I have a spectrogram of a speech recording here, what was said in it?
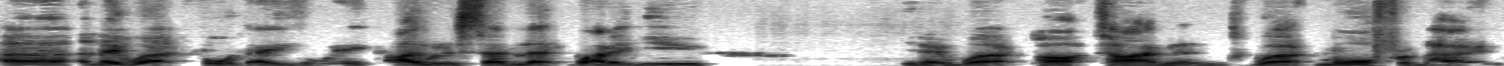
uh, and they work four days a week. I would have said, look, why don't you, you know, work part time and work more from home?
